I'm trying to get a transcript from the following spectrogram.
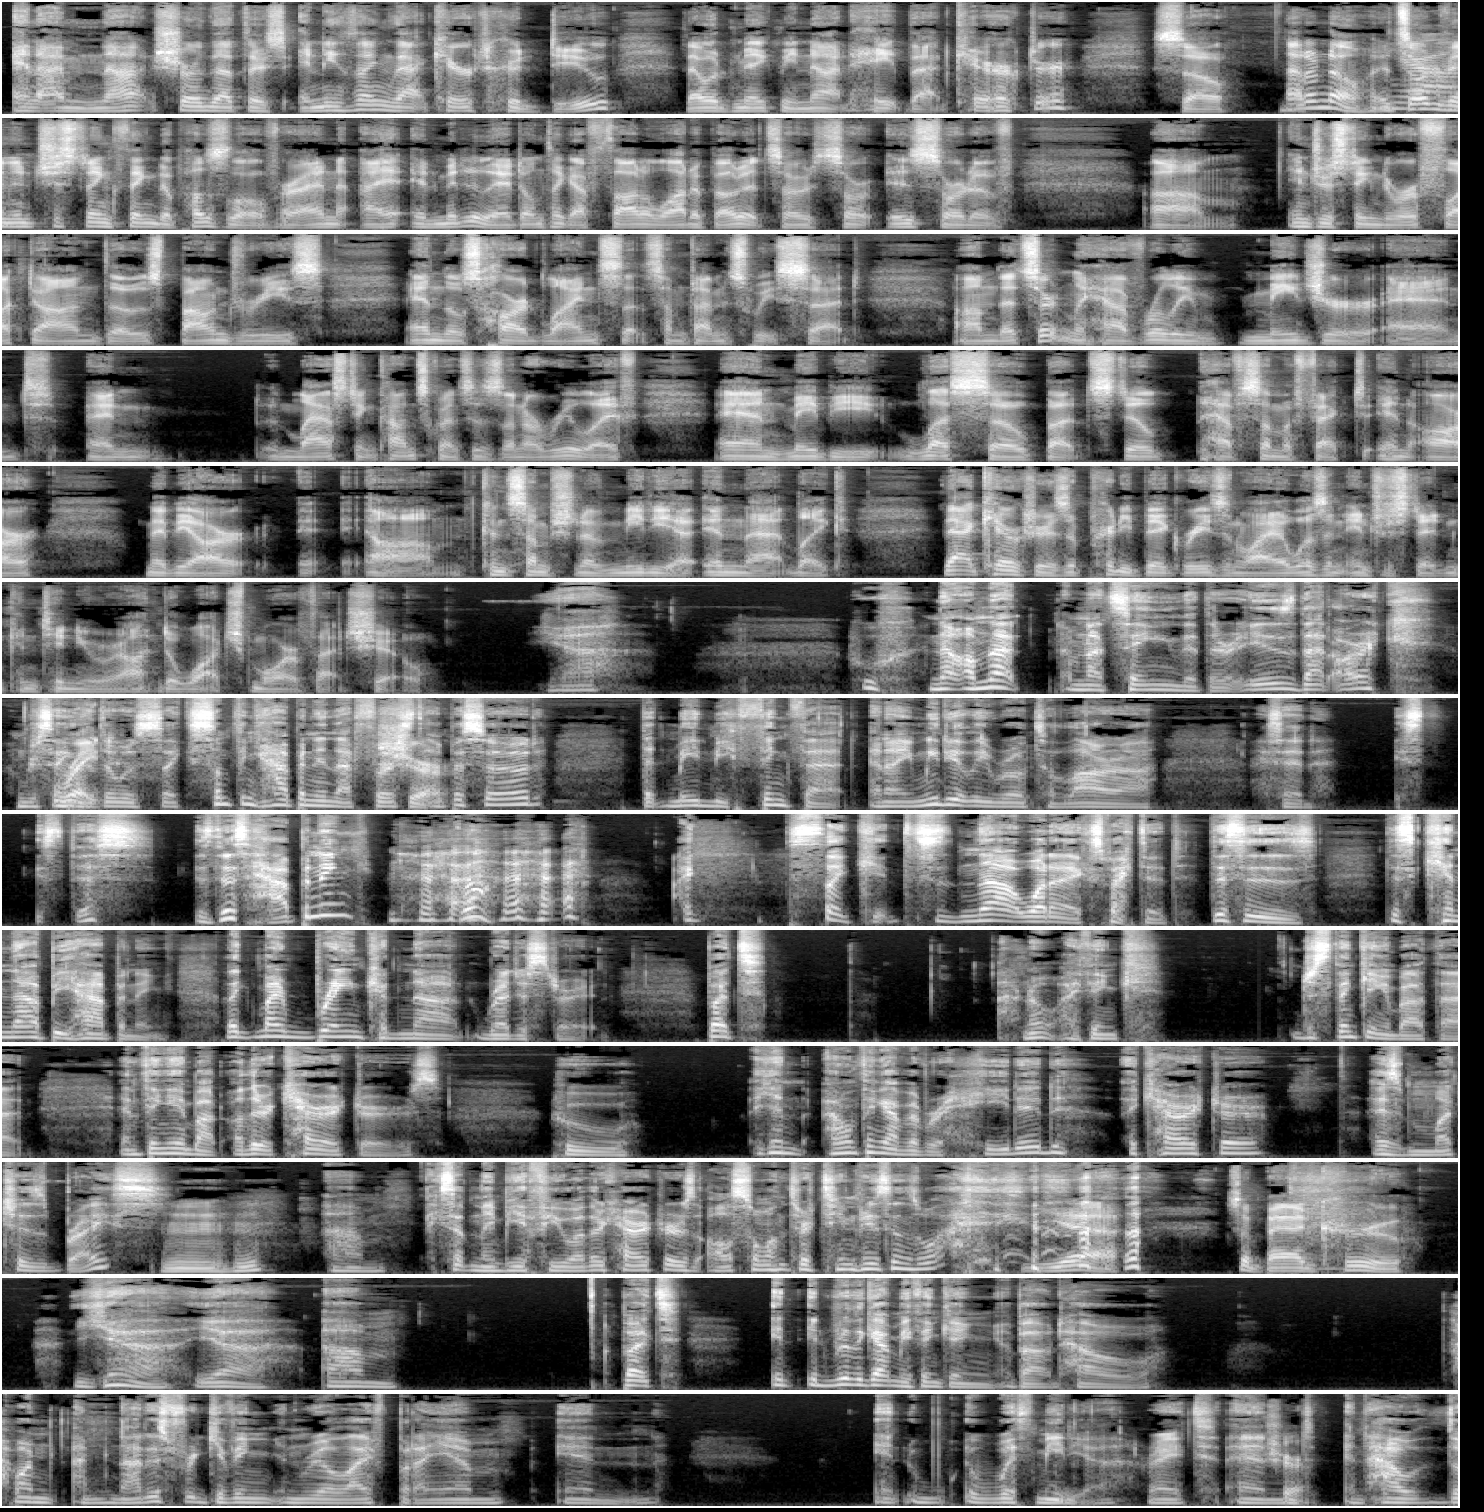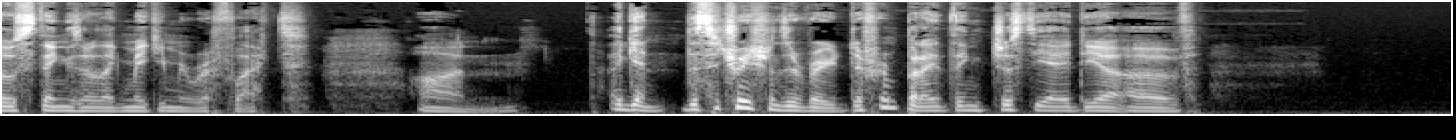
And I'm not sure that there's anything that character could do that would make me not hate that character. So I don't know. It's yeah. sort of an interesting thing to puzzle over, and I admittedly I don't think I've thought a lot about it. So it is sort of um, interesting to reflect on those boundaries and those hard lines that sometimes we set um, that certainly have really major and and and lasting consequences in our real life, and maybe less so, but still have some effect in our maybe our um, consumption of media. In that, like that character is a pretty big reason why I wasn't interested in continuing on to watch more of that show. Yeah. Whew. Now I'm not I'm not saying that there is that arc. I'm just saying right. that there was like something happened in that first sure. episode that made me think that, and I immediately wrote to Lara. I said, "Is is this is this happening?" I, I this like this is not what I expected. This is this cannot be happening. Like my brain could not register it. But I don't know. I think just thinking about that and thinking about other characters who again, I don't think I've ever hated a character as much as Bryce, Mm-hmm. um, except maybe a few other characters also on 13 Reasons Why. Yeah, it's a bad crew. yeah, yeah. Um, but it, it really got me thinking about how how I'm I'm not as forgiving in real life, but I am in in with media, right? And Sure. and how those things are like making me reflect on again, the situations are very different, but I think just the idea of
